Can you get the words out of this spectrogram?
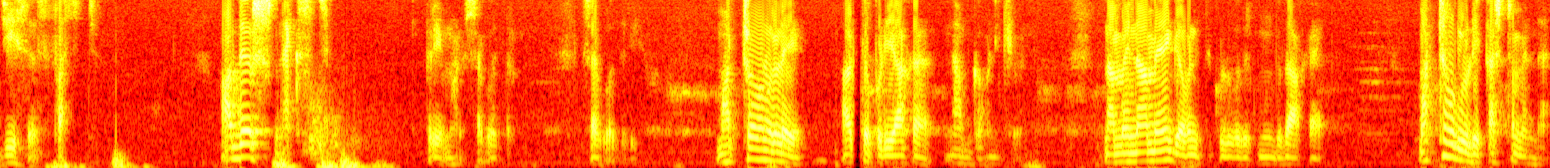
ஜீசஸ் ஃபஸ்ட் அதர்ஸ் நெக்ஸ்ட் பிரியமான சகோதரர் சகோதரி மற்றவர்களை அடுத்தபடியாக நாம் கவனிக்க வேண்டும். நம்மை நாமே கவனித்துக் கொள்வதற்கு முன்பதாக மற்றவர்களுடைய கஷ்டம் என்ன?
